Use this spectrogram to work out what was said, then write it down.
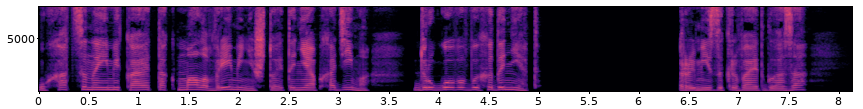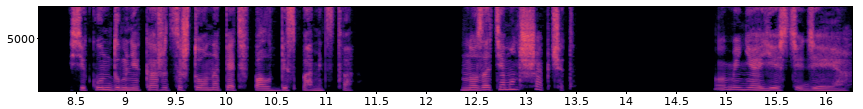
У Хадсона и Микая так мало времени, что это необходимо. Другого выхода нет. Реми закрывает глаза, и секунду мне кажется, что он опять впал в беспамятство. Но затем он шепчет. «У меня есть идея».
